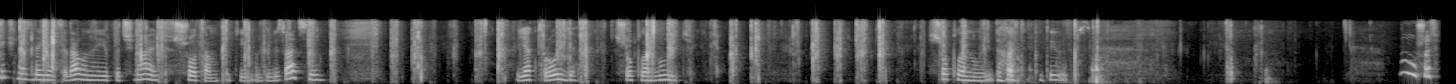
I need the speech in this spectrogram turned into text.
січня, здається, да, вони її починають. Що там по тій мобілізації? Як пройде? Що планують? Що планують? Давайте подивимось. Ну, щось,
